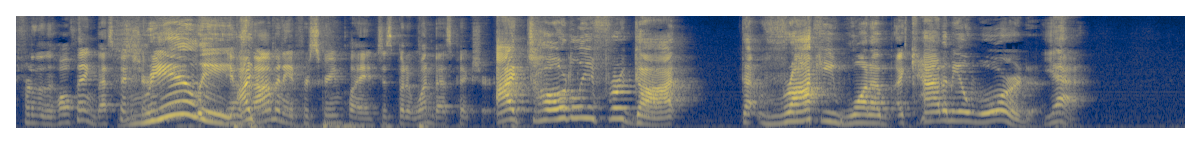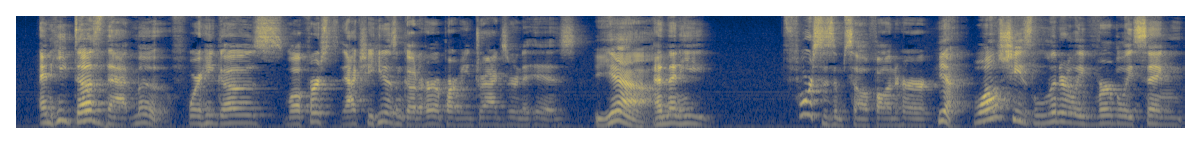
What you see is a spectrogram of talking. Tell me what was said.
for the whole thing. Best Picture. Really? It was I, nominated for screenplay, just but it won Best Picture. I totally forgot that Rocky won an Academy Award. yeah. And he does that move where he goes. Well, first, actually, he doesn't go to her apartment. He drags her into his, Yeah. and then he forces himself on her. Yeah. while she's literally verbally saying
